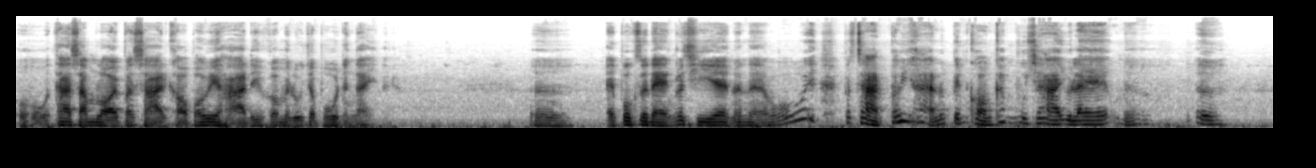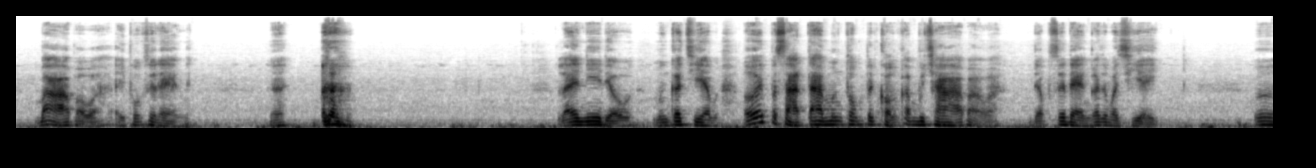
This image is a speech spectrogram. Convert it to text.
โอ้โหถ้าซ้ำรอยปราสาทเขาพระวิหารนี่ก็ไม่รู้จะพูดยังไงนะเออไอ้พวกแสดงก็เชียร์นั่นนะโอ้ยปราสาทพระวิหารมันเป็นของกัมพูชาอยู่แล้วนะเออ บ้าเปล่าวะไอ้พวกแสดงเนี่ยนะแล้วไอนี่เดี๋ยวมึงก็เชียร์เอ้ยปราสาทตามมึงทมเป็นของกัมพูชาเปล่าวะเดี๋ยวแสอแดงก็จะมาเชียร์อีกเออ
